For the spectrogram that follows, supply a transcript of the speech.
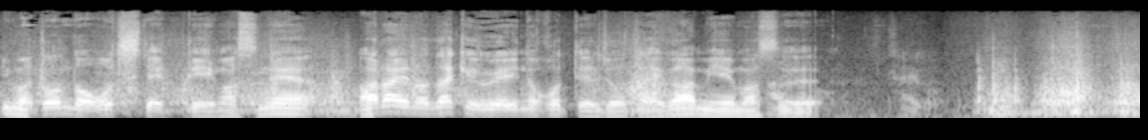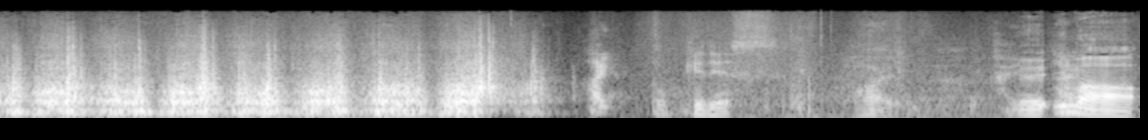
今どんどん落ちていっていますね粗いのだけ上に残っている状態が見えます、最後はい。OK です。はいえー今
